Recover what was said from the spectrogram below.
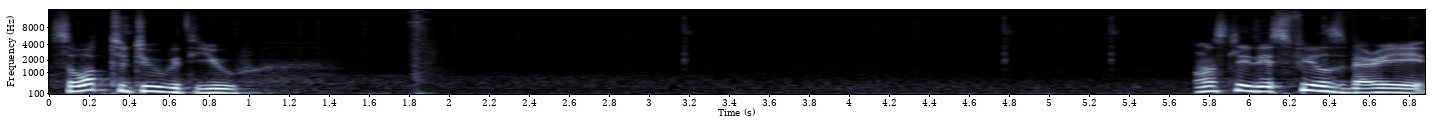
So what to do with you? Honestly, this feels very...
